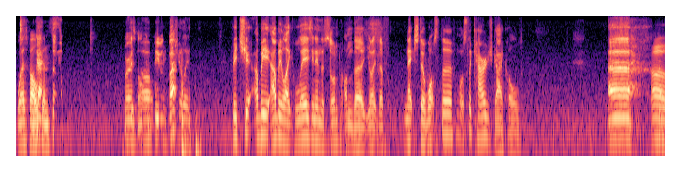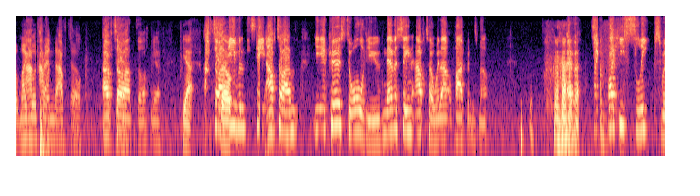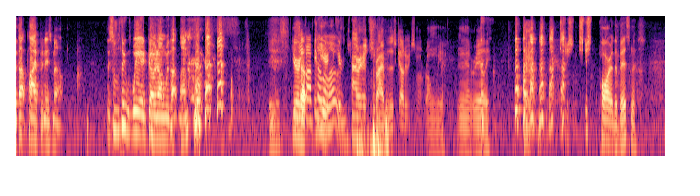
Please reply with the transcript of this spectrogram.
Where's Vulcan? Okay, so, where is Vulcan? Oh, He be back. Be chi- I'll be I'll be like lazing in the sun on the you know, like the f- next to what's the what's the carriage guy called? Uh, Oh, my Av- good Av- friend Avto. Avtar Yeah. Antor, yeah. Yeah. Avtar, So- even see this heat, Avtar, Ant- it occurs to all of you, you've never seen Avtar without a pipe in his mouth. Ever. like, like he sleeps with that pipe in his mouth. There's something weird going on with that man. You're, So- if, Avtar you're, if you're a carriage driver, there's got to be something wrong with you. Yeah, really. It's just, it's just part of the business.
